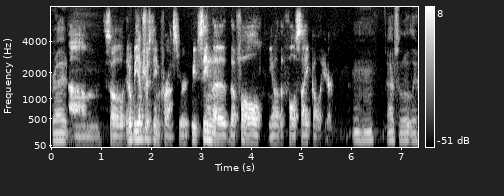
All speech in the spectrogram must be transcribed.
Right. Um, so it'll be interesting for us. We're, we've seen the the full you know the full cycle here. Mm-hmm. Absolutely.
